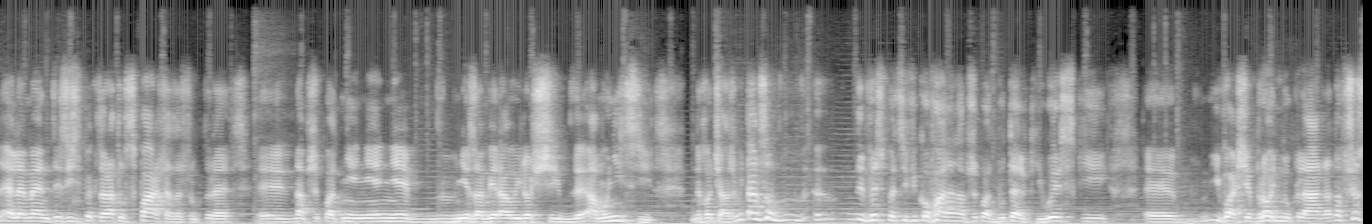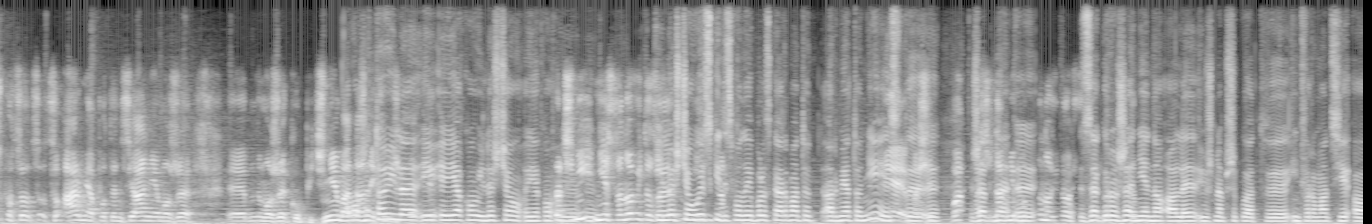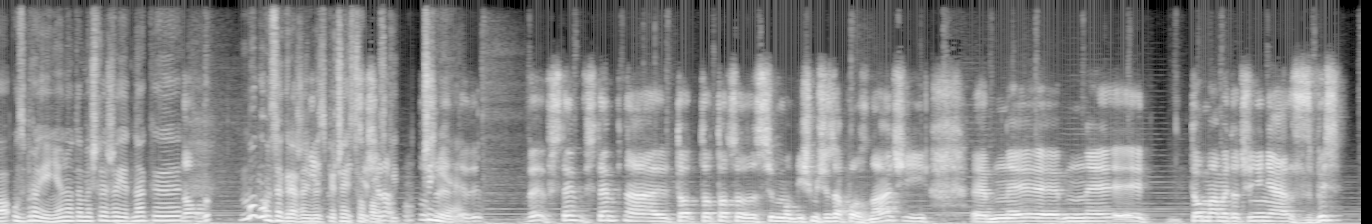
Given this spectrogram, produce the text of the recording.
elementy z inspektoratu wsparcia zresztą, które e, na przykład nie, nie, nie, nie zawierały ilości amunicji chociażby. I tam są wyspecyfikowane na przykład butelki whisky i właśnie broń nuklearna, to wszystko, co, co, co armia potencjalnie może, może kupić. Nie ma no danych... to ile, jaką ilością... Jaką, znaczy nie, nie stanowi to... Ilością whisky dysponuje polska armia, to, armia, to nie jest nie, właśnie, właśnie żadne e, zagrożenie, no ale już na przykład e, informacje o uzbrojeniu, no to myślę, że jednak e, no, mogą zagrażać bezpieczeństwu Polski, czy nie? Wstęp, wstępna, to, to, to co, z czym mogliśmy się zapoznać i to mamy do czynienia z wysp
